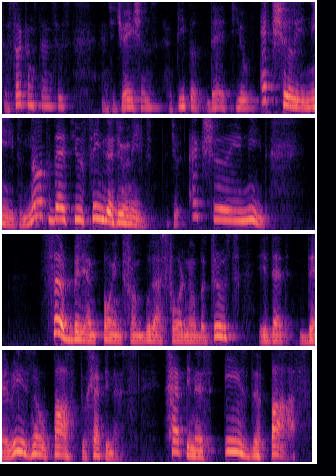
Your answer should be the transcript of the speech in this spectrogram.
the circumstances and situations and people that you actually need, not that you think that you need, that you actually need. Third brilliant point from Buddha's Four Noble Truths is that there is no path to happiness. Happiness is the path.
